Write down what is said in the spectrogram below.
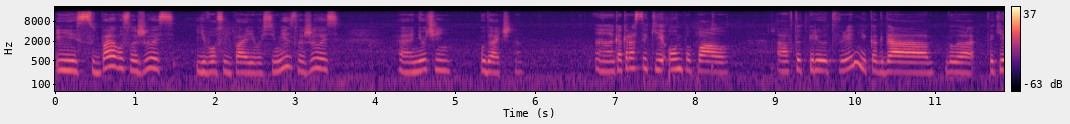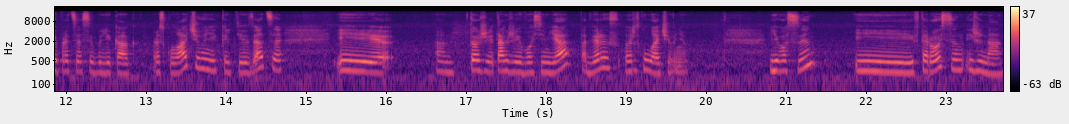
и судьба его сложилась, его судьба и его семьи сложилась не очень удачно. Как раз-таки он попал в тот период времени, когда было, такие процессы были, как раскулачивание, коллективизация, и тоже, также его семья подверглась раскулачиванию. Его сын и второй сын и жена.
